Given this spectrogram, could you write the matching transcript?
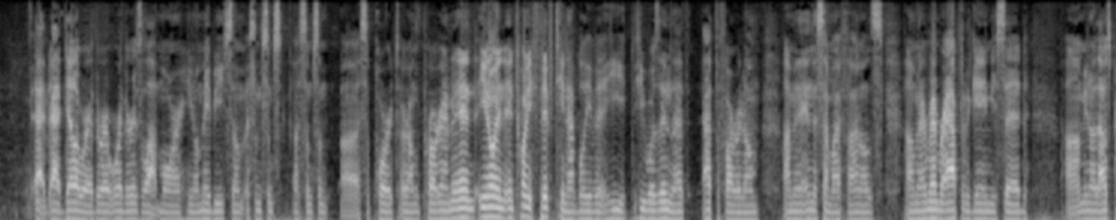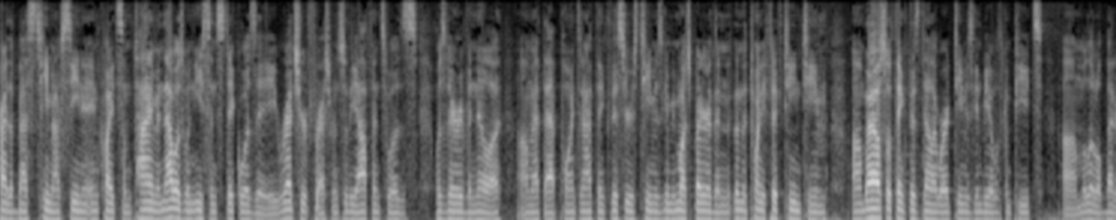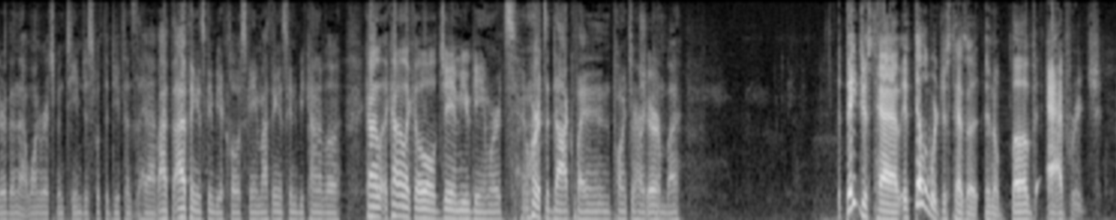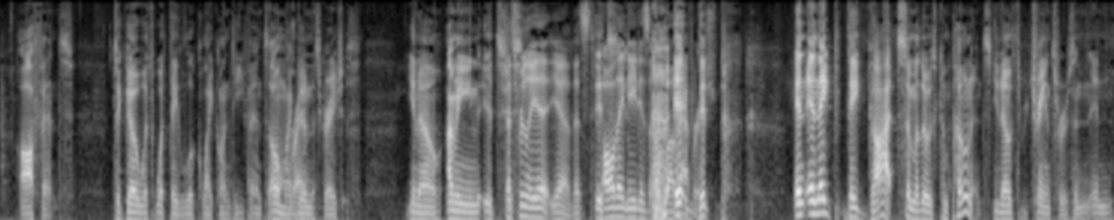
at, at Delaware, where, where there is a lot more. You know, maybe some some some uh, some some uh, support around the program. And you know, in, in 2015, I believe it, he he was in that at the Fargo Dome um, in, in the semifinals. Um, and I remember after the game, he said. Um, you know, that was probably the best team I've seen in quite some time, and that was when Easton Stick was a redshirt freshman, so the offense was was very vanilla um, at that point. And I think this year's team is going to be much better than, than the 2015 team. Um, but I also think this Delaware team is going to be able to compete um, a little better than that one Richmond team, just with the defense they have. I, th- I think it's going to be a close game. I think it's going to be kind of a kind of kind of like a little JMU game where it's where it's a dogfight and the points are hard sure. to come by if they just have if Delaware just has a, an above average offense to go with what they look like on defense. Oh my right. goodness gracious. You know, I mean, it's just, That's really it. Yeah, that's all they need is above it, average. It, and and they they got some of those components, you know, through transfers and and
